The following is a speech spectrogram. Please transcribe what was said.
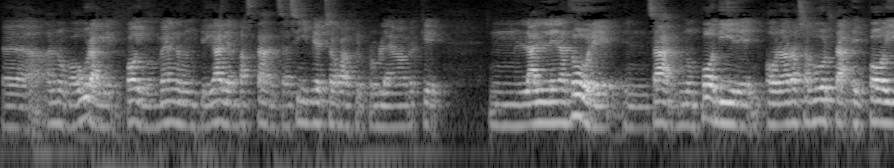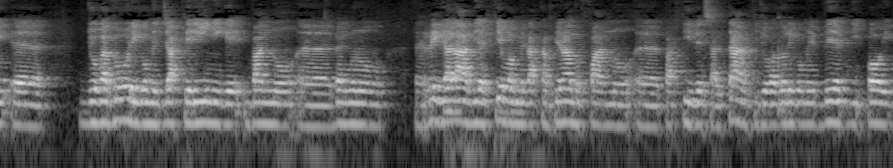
eh, hanno paura che poi non vengano impiegati abbastanza, significa che c'è qualche problema perché mh, l'allenatore mh, sa, non può dire ho una rosa corta e poi eh, giocatori come Giaccherini che vanno, eh, vengono regalati al Chievo a metà campionato fanno eh, partite saltanti, giocatori come Verdi poi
